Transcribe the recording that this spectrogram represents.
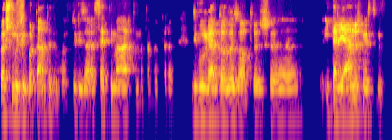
Eu acho muito importante utilizar a sétima arte, mas também para divulgar todas as outras uh, italianas, que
